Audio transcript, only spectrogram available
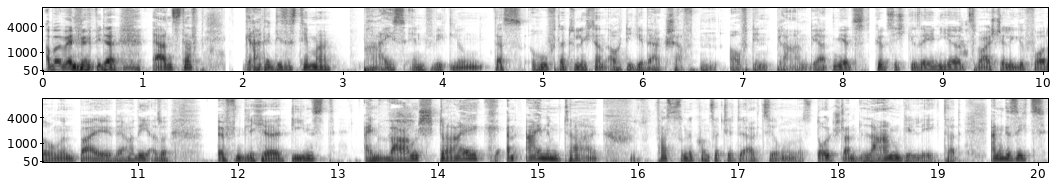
aber wenn wir wieder ernsthaft, gerade dieses Thema Preisentwicklung, das ruft natürlich dann auch die Gewerkschaften auf den Plan. Wir hatten jetzt kürzlich gesehen hier zweistellige Forderungen bei Verdi, also öffentlicher Dienst Ein Warnstreik an einem Tag, fast so eine konzertierte Aktion, das Deutschland lahmgelegt hat. Angesichts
